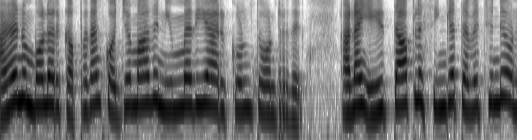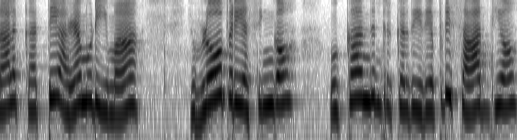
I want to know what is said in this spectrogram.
அழணும் போல இருக்கு. அப்போ தான் கொஞ்சமாவது நிம்மதியாக இருக்கும்னு தோன்றுறது ஆனால் எதிர்த்தாப்பில் சிங்கத்தை வச்சுட்டு அவனால் கத்தி அழ முடியுமா? எவ்வளோ பெரிய சிங்கம் உட்கார்ந்துட்டு இருக்கிறது. இது எப்படி சாத்தியம்?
